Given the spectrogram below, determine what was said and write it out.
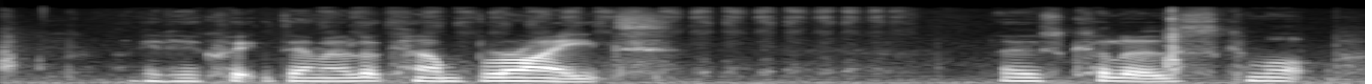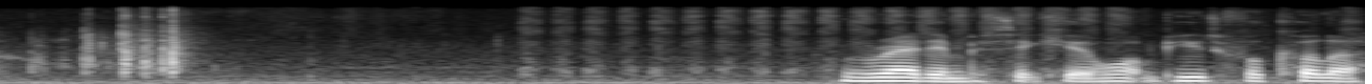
I'll give you a quick demo. Look how bright those colours come up. Red in particular, what beautiful colour.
